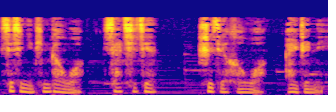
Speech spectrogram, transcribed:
谢谢你听到我，下期见。世界和我爱着你。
